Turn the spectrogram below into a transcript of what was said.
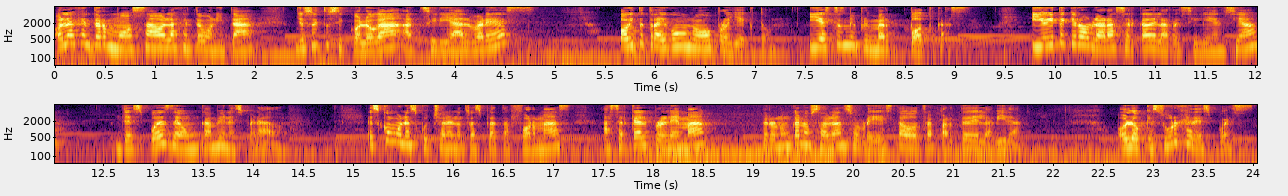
Hola gente hermosa, hola gente bonita. Yo soy tu psicóloga Atsiri Álvarez. Hoy te traigo un nuevo proyecto y este es mi primer podcast. Y hoy te quiero hablar acerca de la resiliencia después de un cambio inesperado. Es común escuchar en otras plataformas acerca del problema, pero nunca nos hablan sobre esta otra parte de la vida o lo que surge después.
